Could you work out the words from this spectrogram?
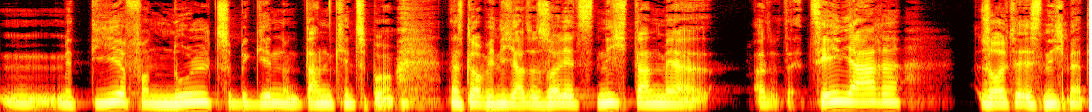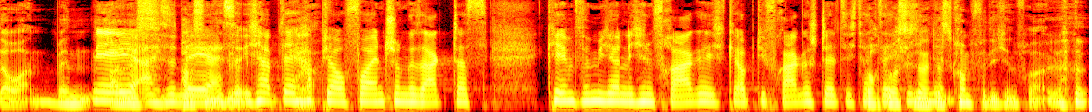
mit dir von null zu beginnen und dann ein Kind zu bekommen. Das glaube ich nicht. Also soll jetzt nicht dann mehr, also zehn Jahre sollte es nicht mehr dauern, wenn nee, alles also nee, also ich habe ja. hab ja auch vorhin schon gesagt, das käme für mich ja nicht in Frage. Ich glaube, die Frage stellt sich tatsächlich. Doch, du hast gesagt, das kommt für dich in Frage.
